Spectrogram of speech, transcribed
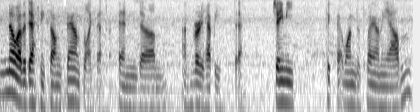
no other Dafni song sounds like that, and um, I'm very happy Daph Jaimi picked that one to play on the album.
